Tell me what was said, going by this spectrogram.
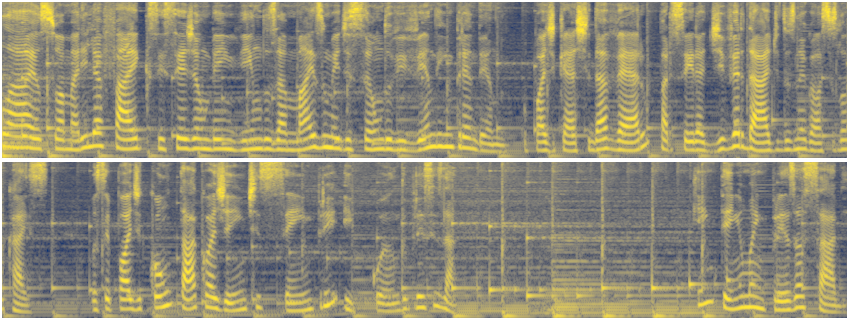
Olá, eu sou a Marília Faix e sejam bem-vindos a mais uma edição do Vivendo e Empreendendo, o podcast da Vero, parceira de verdade dos negócios locais. Você pode contar com a gente sempre e quando precisar. Quem tem uma empresa sabe,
